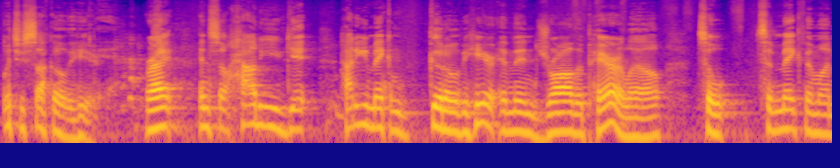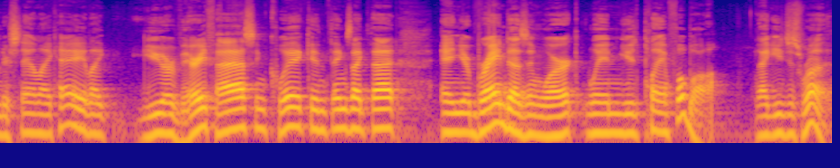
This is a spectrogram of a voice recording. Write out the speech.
but you suck over here, right? And so how do you get how do you make them good over here and then draw the parallel to to make them understand like hey like you're very fast and quick and things like that and your brain doesn't work when you're playing football. Like you just run.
